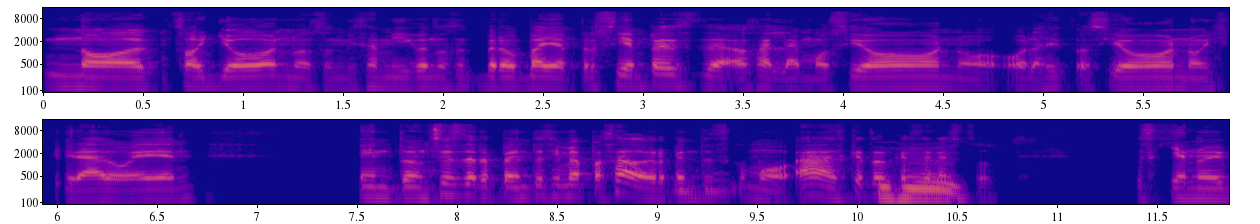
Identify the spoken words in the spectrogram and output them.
no soy yo, no son mis amigos, no son- pero vaya, pero siempre es, la- o sea, la emoción o, o la situación o inspirado en. Entonces, de repente sí me ha pasado, de repente es como, ah, es que tengo que hacer esto. Es que ya no he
